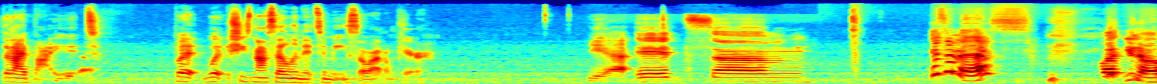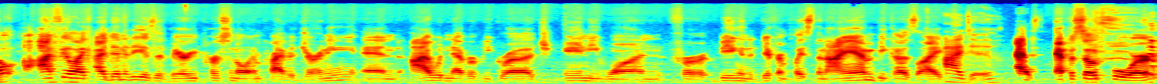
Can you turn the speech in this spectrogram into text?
that I buy it. But what she's not selling it to me, so I don't care. Yeah, it's um, it's a mess. But you know, I feel like identity is a very personal and private journey, and I would never begrudge anyone for being in a different place than I am because, like, I do. as episode four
